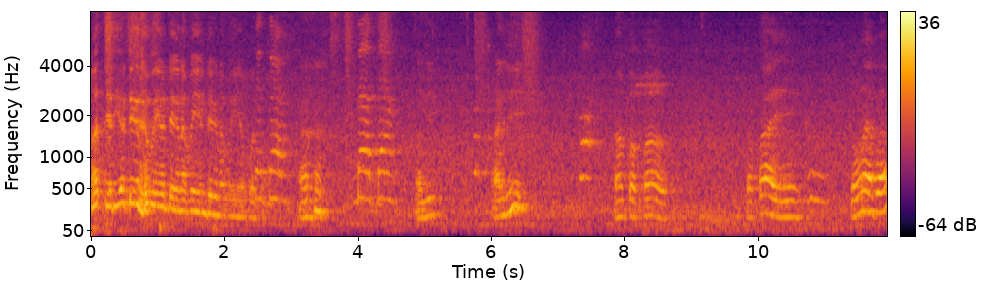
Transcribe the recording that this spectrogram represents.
ਆ ਤੇਰੀਆਂ ਡਿਗਣਾ ਪਈਆਂ ਡਿਗਣਾ ਪਈਆਂ ਡਿਗਣਾ ਪਈਆਂ ਪੁੱਤ ਹਾਂਜੀ ਹਾਂਜੀ ਹਾਂ ਪਾਪਾ ਪਾਪਾ ਹੈ ਕੌਣ ਹੈ ਪਾ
